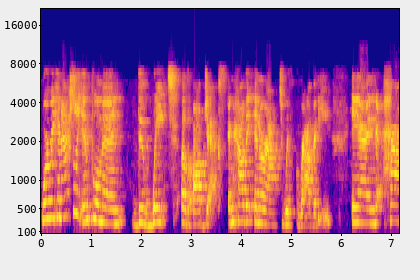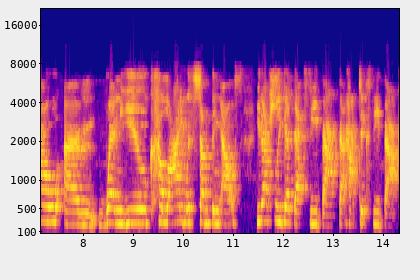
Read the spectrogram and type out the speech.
where we can actually implement the weight of objects and how they interact with gravity and how um, when you collide with something else, you'd actually get that feedback, that haptic feedback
